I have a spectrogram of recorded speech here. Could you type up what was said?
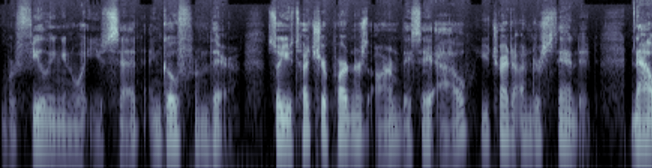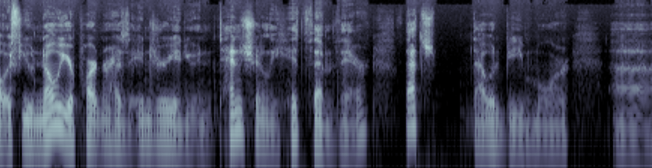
were feeling in what you said and go from there. So you touch your partner's arm, they say, ow, you try to understand it. Now, if you know your partner has an injury and you intentionally hit them there, that's that would be more uh,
